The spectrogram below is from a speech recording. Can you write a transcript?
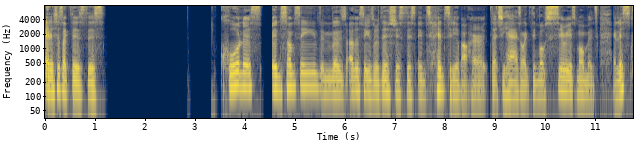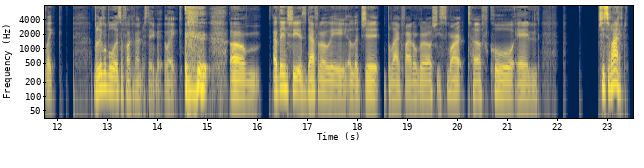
and it's just like this this coolness in some scenes and there's other scenes where there's just this intensity about her that she has like the most serious moments and it's like believable is a fucking understatement like um i think she is definitely a legit black final girl. She's smart tough cool and she survived.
